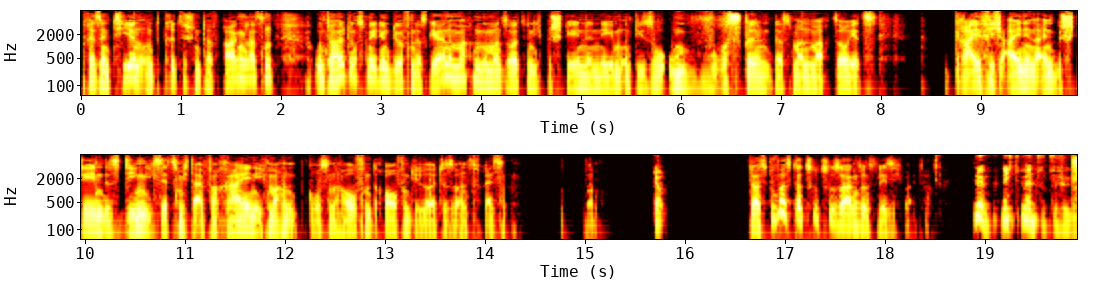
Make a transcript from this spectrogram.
präsentieren und kritisch hinterfragen lassen. Unterhaltungsmedien dürfen das gerne machen, nur man sollte nicht bestehende nehmen und die so umwursteln, dass man macht, so jetzt greife ich ein in ein bestehendes Ding, ich setze mich da einfach rein, ich mache einen großen Haufen drauf und die Leute sollen es fressen. Da hast du was dazu zu sagen, sonst lese ich weiter. Nö, nichts mehr hinzuzufügen.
